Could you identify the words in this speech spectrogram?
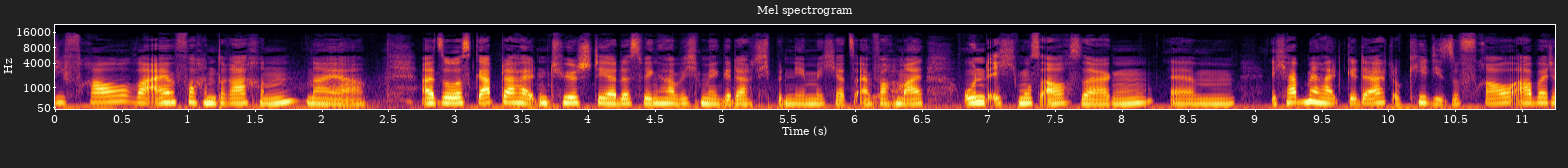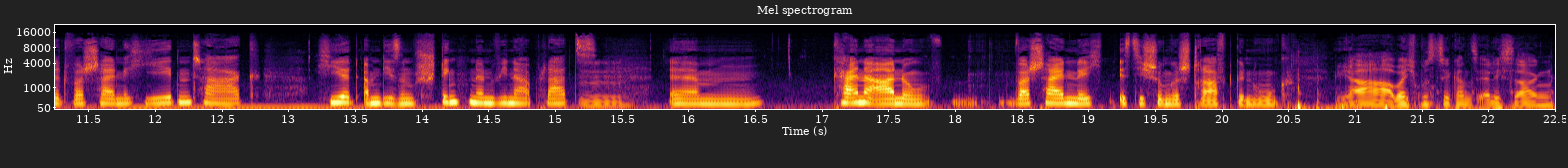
die Frau war einfach ein Drachen. Naja, also es gab da halt einen Türsteher, deswegen habe ich mir gedacht, ich benehme mich jetzt einfach ja. mal. Und ich muss auch sagen, ähm, ich habe mir halt gedacht, okay, diese Frau arbeitet wahrscheinlich jeden Tag hier an diesem stinkenden Wiener Platz. Mhm. Ähm, keine Ahnung, wahrscheinlich ist die schon gestraft genug. Ja, aber ich muss dir ganz ehrlich sagen,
